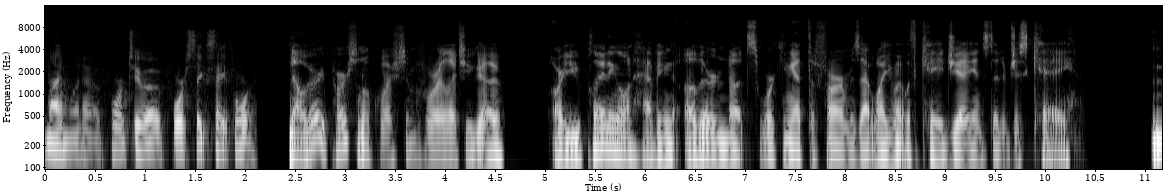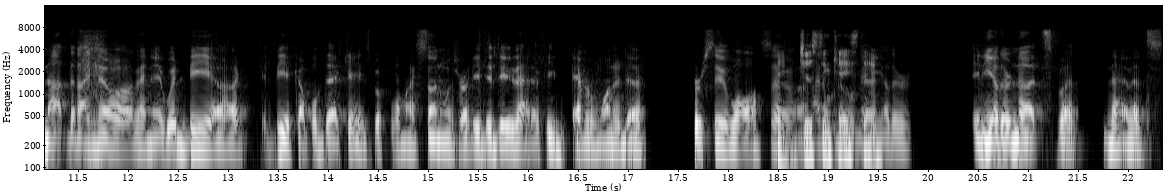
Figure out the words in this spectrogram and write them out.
910-420-4684. Now, a very personal question before I let you go. Are you planning on having other nuts working at the firm? Is that why you went with KJ instead of just K? Not that I know of, and it would be uh, it'd be a couple decades before my son was ready to do that if he ever wanted to pursue law. So hey, just in case, though. Any other any other nuts, but no, that's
